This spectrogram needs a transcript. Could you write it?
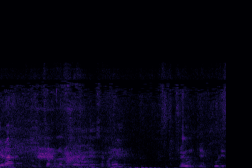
quieran, comenzamos la rueda de prensa con él. Pregunten, Julio.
